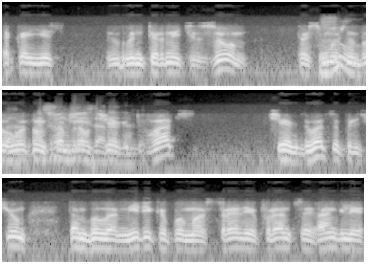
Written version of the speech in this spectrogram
такая есть в интернете ЗОМ. То есть Зум, можно было, да. вот он Зум собрал есть, да, человек да, да. 20, человек 20, причем там была Америка, по-моему, Австралия, Франция, Англия.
